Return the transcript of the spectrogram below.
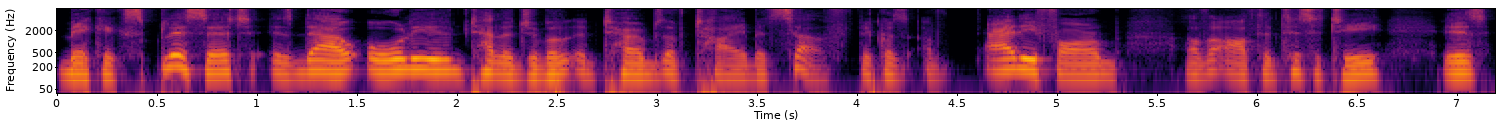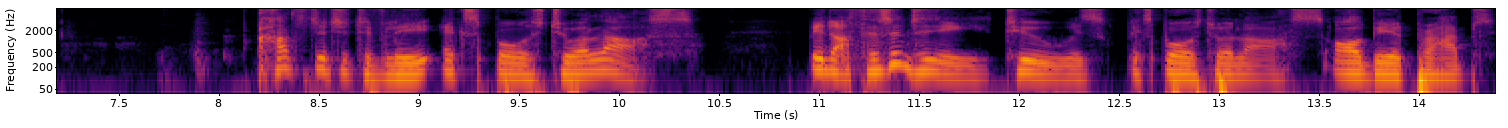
make explicit is now only intelligible in terms of time itself, because of any form of authenticity is constitutively exposed to a loss. Inauthenticity, too, is exposed to a loss, albeit perhaps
